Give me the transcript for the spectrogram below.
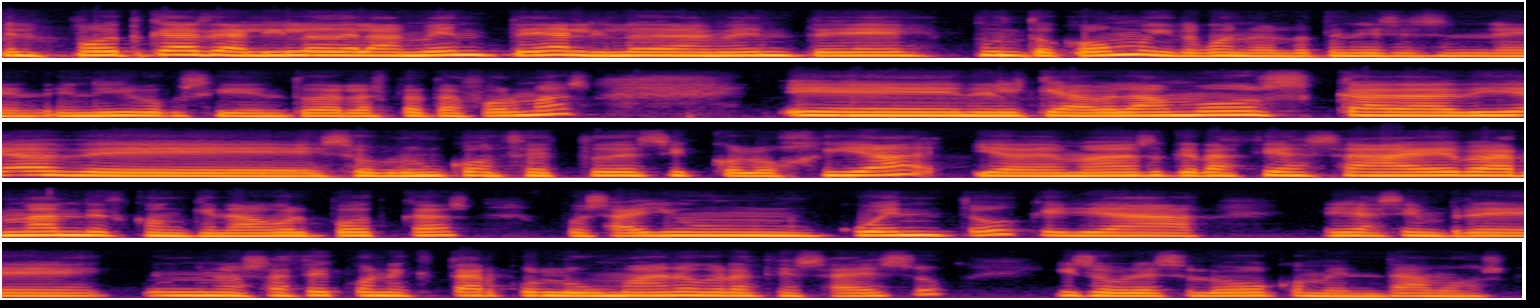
El podcast de Al Hilo de la Mente, al hilo de la mente.com, y bueno, lo tenéis en en iVoox y en todas las plataformas, en el que hablamos cada día de, sobre un concepto de psicología y además gracias a Eva Hernández, con quien hago el podcast, pues hay un cuento que ella, ella siempre nos hace conectar con lo humano gracias a eso y sobre eso luego comentamos.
